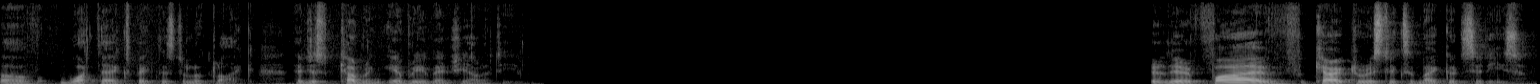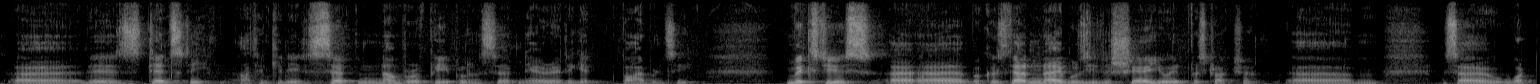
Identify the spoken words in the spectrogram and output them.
of what they expect this to look like. They're just covering every eventuality. There are five characteristics that make good cities. Uh, there's density. I think you need a certain number of people in a certain area to get vibrancy. Mixed use, uh, uh, because that enables you to share your infrastructure. Um, so what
